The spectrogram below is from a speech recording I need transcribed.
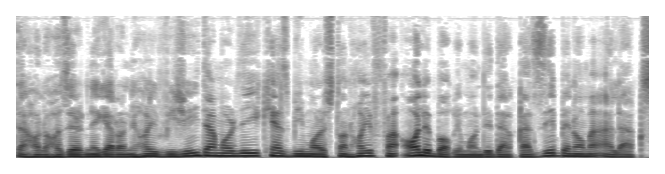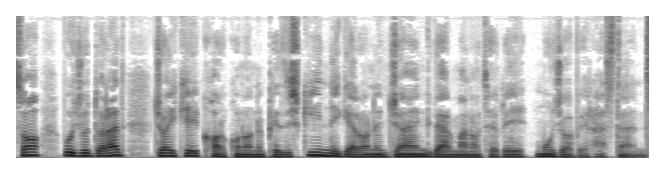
در حال حاضر نگرانی های ویژه‌ای در مورد یکی از بیمارستان های فعال باقی مانده در غزه به نام الاقصا وجود دارد جایی که کارکنان پزشکی نگران جنگ در مناطق مجاور هستند.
